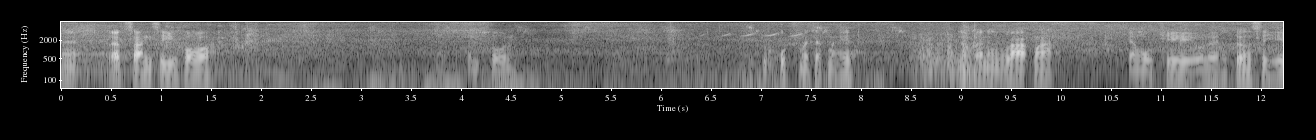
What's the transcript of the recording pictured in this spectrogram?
นี่ยรัดสันสีขอคอนโซลคือขุดมาจากไหนนี่ก็นึงลากมา ยังโอเคอยู่เลยนะเครื่องสีเอ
